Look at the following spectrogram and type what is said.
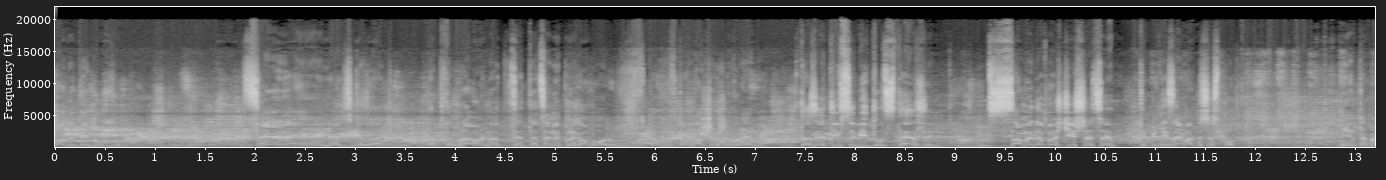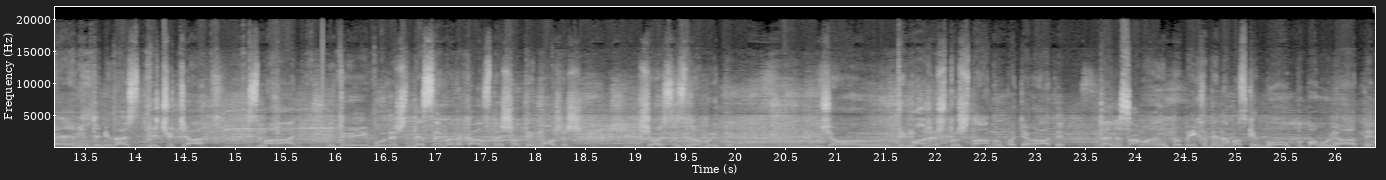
Падати духом. Це як сказати, та, правильно, це, це не приговор в, та, в- наше вже время. Та зайти в собі тот стержень. Саме найпростіше це ти піти займатися спортом. Він, тебе, він тобі дасть відчуття змагань, і ти будеш для себе доказувати, що ти можеш щось зробити. Що ти можеш ту штангу потягати, так само поїхати на баскетбол, погуляти.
